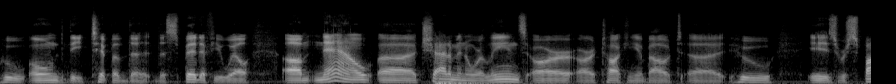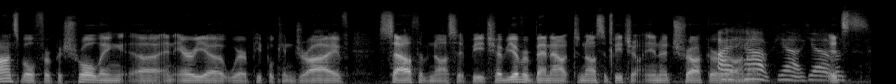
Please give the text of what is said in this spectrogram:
who owned the tip of the, the spit, if you will. Um, now, uh, Chatham and Orleans are, are talking about uh, who is responsible for patrolling uh, an area where people can drive south of Nauset Beach. Have you ever been out to Nauset Beach in a truck or? I on have, a, yeah, yeah. It it's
